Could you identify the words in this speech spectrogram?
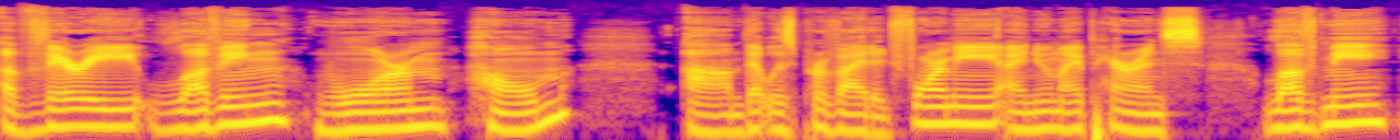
a very loving, warm home um, that was provided for me. I knew my parents loved me.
